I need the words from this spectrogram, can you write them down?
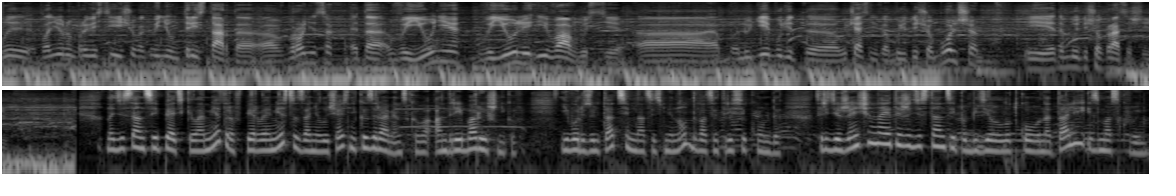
Мы планируем провести еще как минимум три старта а, в Броницах. Это в июне, в июле и в августе. А, Людей будет, э, участников будет еще больше, и это будет еще красочнее. На дистанции 5 километров первое место занял участник из Раменского Андрей Барышников. Его результат 17 минут 23 секунды. Среди женщин на этой же дистанции победила Луткова Наталья из Москвы.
